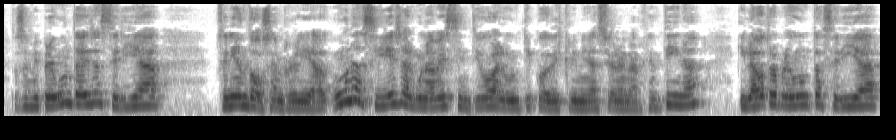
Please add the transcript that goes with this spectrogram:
Entonces mi pregunta a ella sería, Serían dos en realidad. Una, si ella alguna vez sintió algún tipo de discriminación en Argentina. Y la otra pregunta sería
